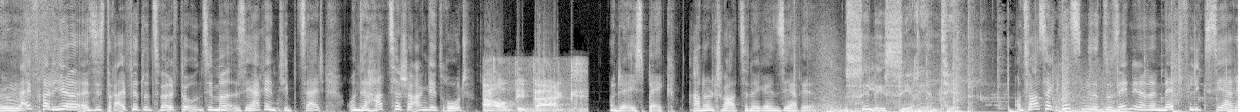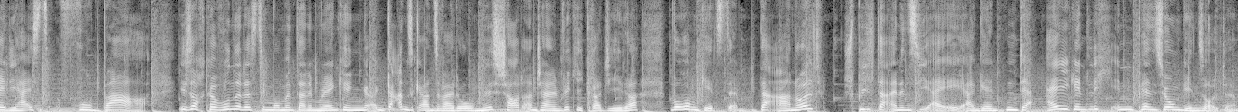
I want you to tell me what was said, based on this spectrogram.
Live-Radio hier, es ist dreiviertel zwölf bei uns immer Serientippzeit und er hat es ja schon angedroht I'll be back. und er ist back. Arnold Schwarzenegger in Serie. Sillys Serientipp. Und zwar seit kurzem ist er zu sehen in einer Netflix-Serie, die heißt Fubar. Ist auch kein Wunder, dass die momentan im Ranking ganz, ganz weit oben ist. Schaut anscheinend wirklich gerade jeder. Worum geht's denn? Der Arnold spielt da einen CIA-Agenten, der eigentlich in Pension gehen sollte.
